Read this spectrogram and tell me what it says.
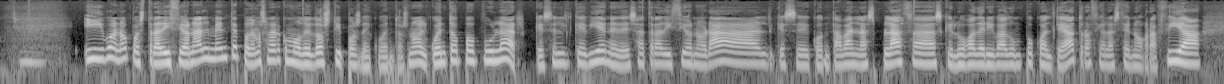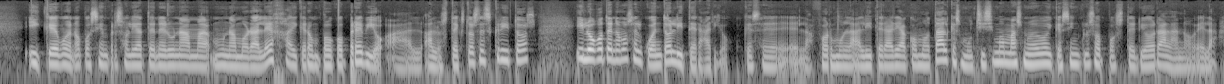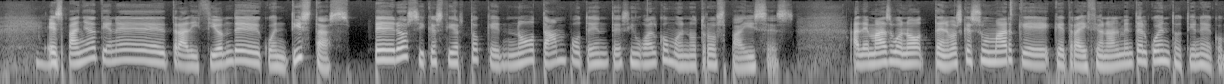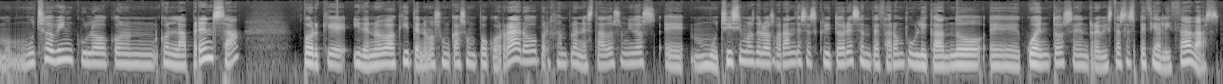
Y bueno, pues tradicionalmente podemos hablar como de dos tipos de cuentos, ¿no? El cuento popular, que es el que viene de esa tradición oral, que se contaba en las plazas, que luego ha derivado un poco al teatro, hacia la escenografía, y que bueno, pues siempre solía tener una, una moraleja y que era un poco previo a, los textos escritos. Y luego tenemos el cuento literario, que es eh, la fórmula literaria como tal, que es muchísimo más nuevo y que es incluso posterior a la novela. España tiene tradición de cuentistas, pero sí que es cierto que no tan potentes igual como en otros países. Además, bueno, tenemos que sumar que, que tradicionalmente el cuento tiene como mucho vínculo con, con la prensa, porque, y de nuevo aquí tenemos un caso un poco raro, por ejemplo, en Estados Unidos eh, muchísimos de los grandes escritores empezaron publicando eh, cuentos en revistas especializadas.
